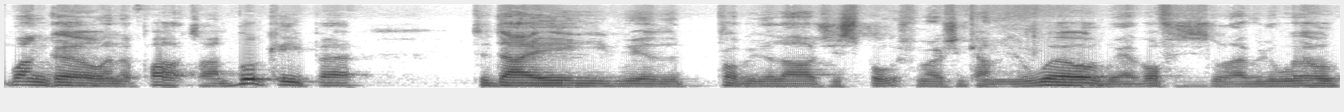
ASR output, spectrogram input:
one girl and a part-time bookkeeper. Today, we are the, probably the largest sports promotion company in the world. We have offices all over the world,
